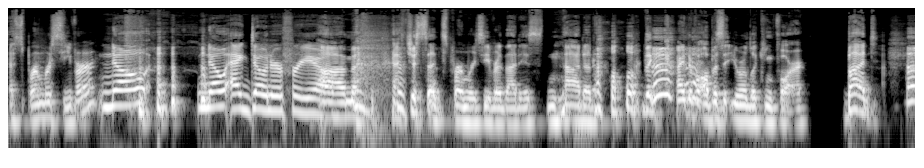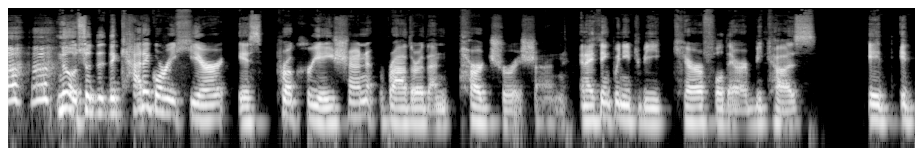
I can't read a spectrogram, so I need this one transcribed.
a sperm receiver. No, no egg donor for you. Um, I just said sperm receiver. That is not at all the kind of opposite you were looking for. But no, so the, the category here is procreation rather than parturition. And I think we need to be careful there because it it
